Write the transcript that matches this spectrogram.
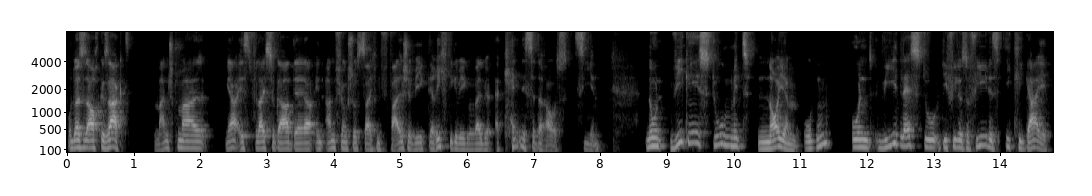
Und du hast es auch gesagt, manchmal ja, ist vielleicht sogar der in Anführungszeichen falsche Weg der richtige Weg, weil wir Erkenntnisse daraus ziehen. Nun, wie gehst du mit Neuem um und wie lässt du die Philosophie des Ikigai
